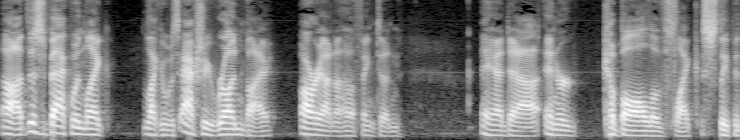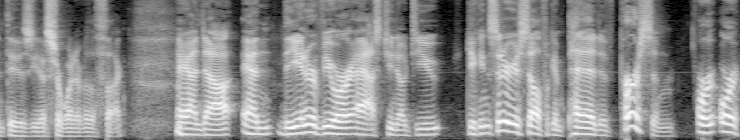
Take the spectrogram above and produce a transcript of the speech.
Uh, this is back when like like it was actually run by Arianna Huffington and uh, and her cabal of like sleep enthusiasts or whatever the fuck. And uh, and the interviewer asked, you know, do you do you consider yourself a competitive person or or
